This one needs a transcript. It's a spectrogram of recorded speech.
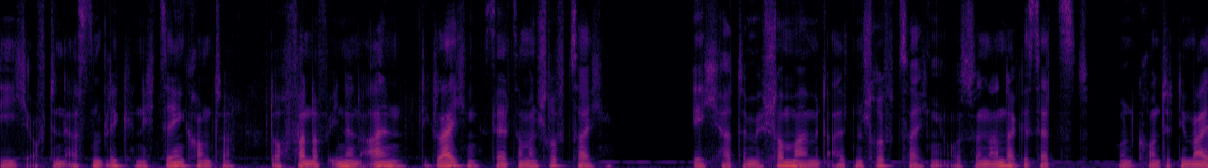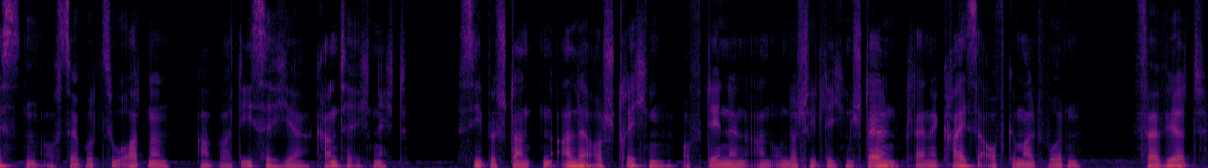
die ich auf den ersten Blick nicht sehen konnte, doch fand auf ihnen allen die gleichen seltsamen Schriftzeichen. Ich hatte mich schon mal mit alten Schriftzeichen auseinandergesetzt und konnte die meisten auch sehr gut zuordnen, aber diese hier kannte ich nicht. Sie bestanden alle aus Strichen, auf denen an unterschiedlichen Stellen kleine Kreise aufgemalt wurden. Verwirrt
